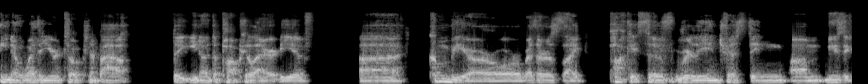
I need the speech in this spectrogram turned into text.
you know, whether you're talking about the you know the popularity of uh, cumbia or whether it's like pockets of really interesting um, music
